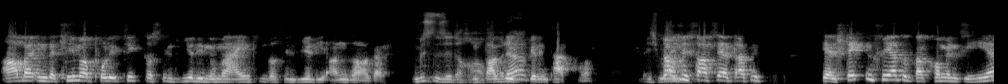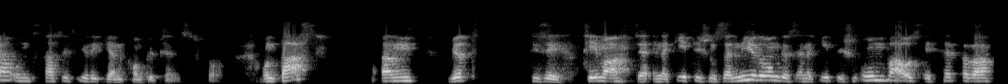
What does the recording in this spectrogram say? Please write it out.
Aber in der Klimapolitik, da sind wir die Nummer eins und da sind wir die Ansager. Müssen sie doch auch, und oder? Für den Tag ich meine, das ist das, das ist deren Steckenpferd und da kommen sie her und das ist ihre Kernkompetenz. So. Und das ähm, wird diese Thema der energetischen Sanierung, des energetischen Umbaus etc.,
